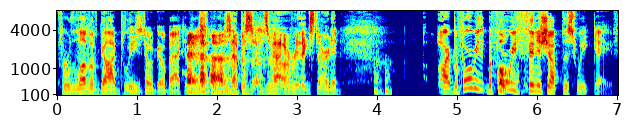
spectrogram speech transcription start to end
for love of God, please don't go back and listen to those episodes of how everything started. All right, before we before oh. we finish up this week, Dave,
